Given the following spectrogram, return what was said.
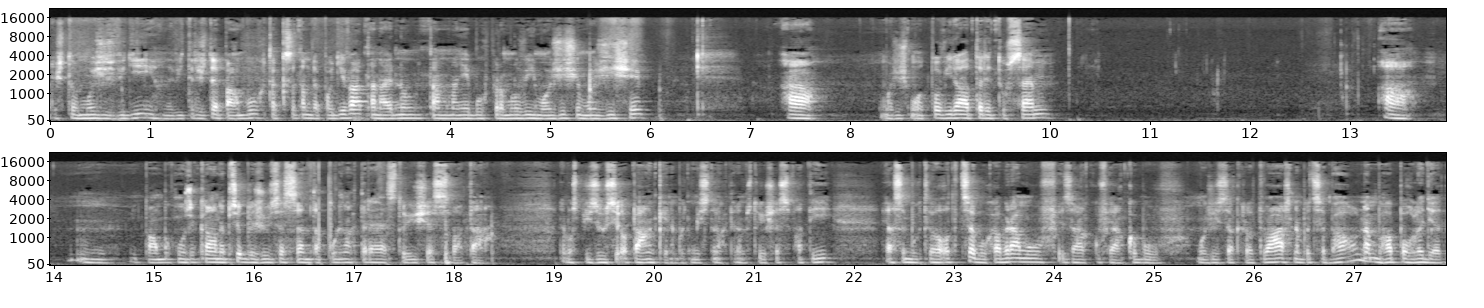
a když to Mojžíš vidí, nevíte, že to je pán Bůh, tak se tam jde podívat a najednou tam na něj Bůh promluví Mojžíši, Mojžíši. A Mojžíš mu odpovídá, tedy tu sem. A mm, pán Bůh mu říká, nepřibližuj se sem, ta půda, na které stojíš, je svatá. Nebo spíš si opánky, neboť místo, na kterém stojíš, je svatý. Já jsem Bůh tvého otce, Bůh Abramův, Izákův, Jakobův. Můžeš zakryl tvář, neboť se bál na Boha pohledět.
